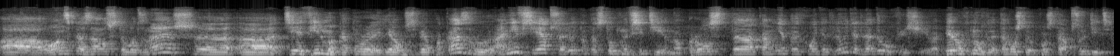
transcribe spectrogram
он сказал, что вот знаешь, э, а, те фильмы, которые я у себя показываю, они все абсолютно доступны в сети, но просто ко мне приходят люди для двух вещей. Во-первых, ну, для того, чтобы просто обсудить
